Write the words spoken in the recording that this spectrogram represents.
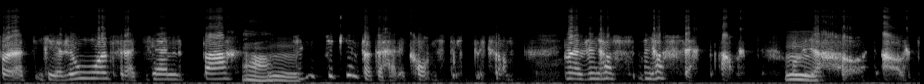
för att ge råd, för att hjälpa. Ja. Vi tycker inte att det här är konstigt liksom. Men vi har, vi har sett allt och vi har hört allt.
